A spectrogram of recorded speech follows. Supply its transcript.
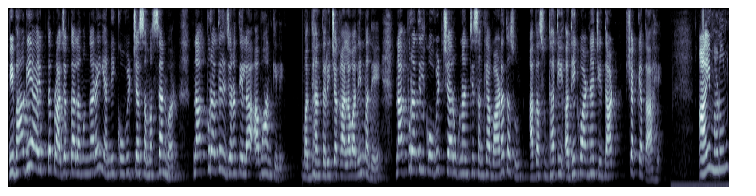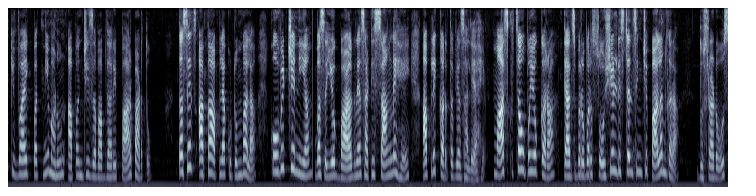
विभागीय आयुक्त प्राजक्ता लवंगारे यांनी कोविडच्या समस्यांवर नागपुरातील जनतेला आवाहन केले. मध्यंतरीच्या कालावधींमध्ये नागपुरातील कोविडच्या रुग्णांची संख्या वाढत असून आता सुद्धा ती अधिक वाढण्याची दाट शक्यता आहे. आई म्हणून किंवा एक पत्नी म्हणून आपण जी जबाबदारी पार पाडतो तसेच आता आपल्या कुटुंबाला कोविडचे नियम व संयोग बाळगण्यासाठी सांगणे हे आपले कर्तव्य झाले आहे. मास्कचा उपयोग करा त्याचबरोबर सोशल डिस्टन्सिंगचे पालन करा दुसरा डोस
